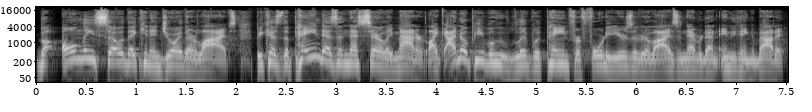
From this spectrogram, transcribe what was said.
but only so they can enjoy their lives because the pain doesn't necessarily matter. Like, I know people who live with pain for 40 years of their lives and never done anything about it.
